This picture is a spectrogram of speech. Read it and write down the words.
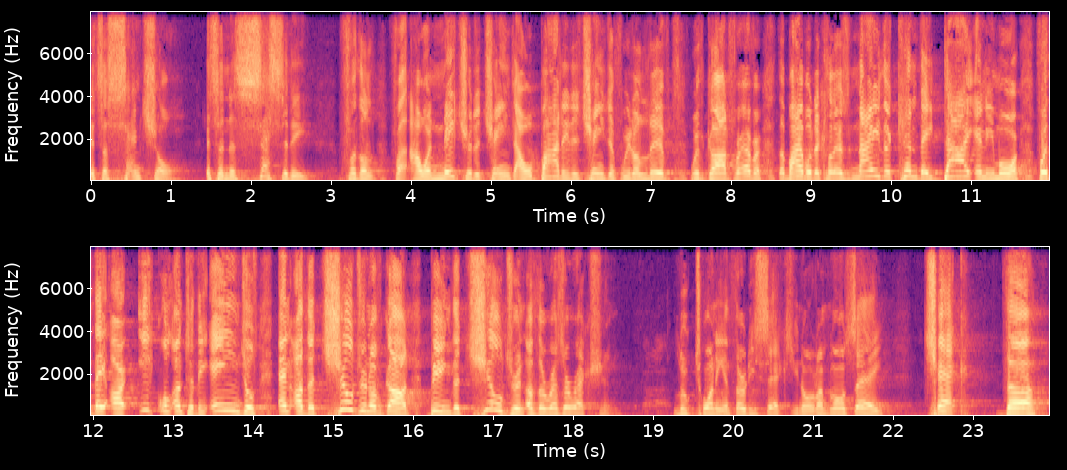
It's essential, it's a necessity for, the, for our nature to change, our body to change if we're to live with God forever. The Bible declares, neither can they die anymore, for they are equal unto the angels and are the children of God, being the children of the resurrection. Luke 20 and 36. You know what I'm going to say? Check the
